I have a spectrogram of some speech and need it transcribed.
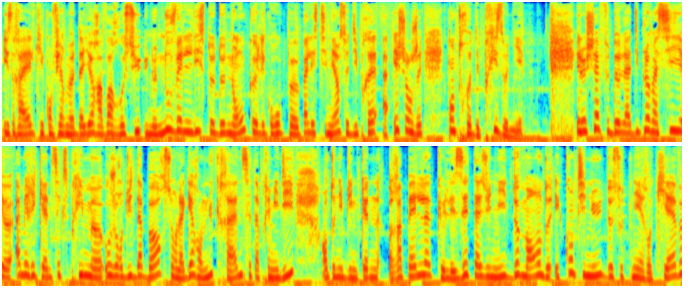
Israël qui confirme d'ailleurs avoir reçu une nouvelle liste de noms que les groupes palestiniens se disent prêts à échanger contre des prisonniers. Et le chef de la diplomatie euh, américaine s'exprime euh, aujourd'hui d'abord sur la guerre en Ukraine. Cet après-midi, Anthony Blinken rappelle que les États-Unis demandent et continuent de soutenir Kiev.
